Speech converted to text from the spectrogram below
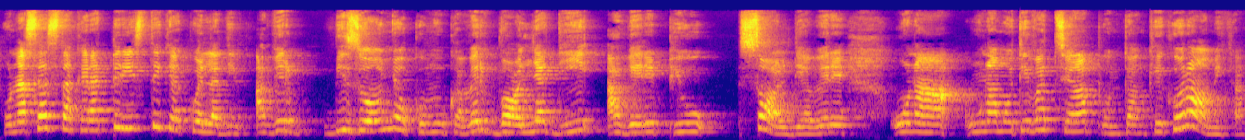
Una sesta caratteristica è quella di aver bisogno o comunque aver voglia di avere più soldi, avere una, una, motivazione appunto anche economica.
